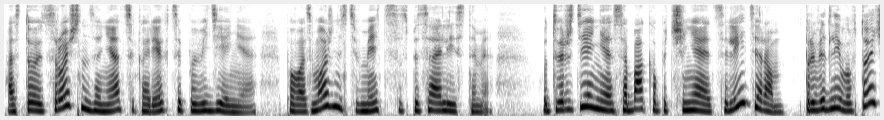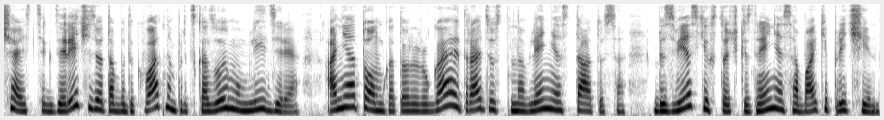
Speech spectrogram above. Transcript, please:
а стоит срочно заняться коррекцией поведения, по возможности вместе со специалистами. Утверждение «собака подчиняется лидерам» справедливо в той части, где речь идет об адекватном предсказуемом лидере, а не о том, который ругает ради установления статуса, без веских с точки зрения собаки причин.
